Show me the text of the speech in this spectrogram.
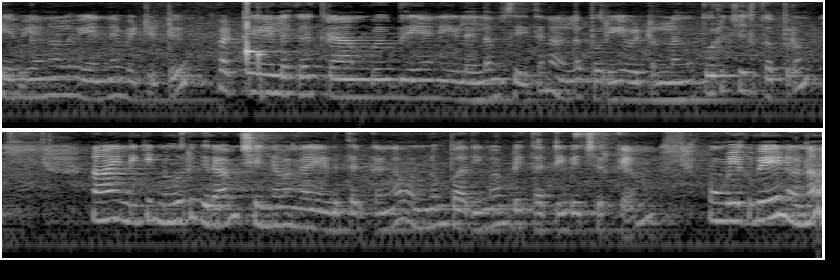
தேவையான அளவு எண்ணெய் விட்டுட்டு பட்டை ஏலக்காய் கிராம்பு பிரியாணி எல்லாம் சேர்த்து நல்லா பொரிய விட்டுடலாங்க. பொரிச்சதுக்கப்புறம் நான் இன்றைக்கி நூறு கிராம் சின்ன வெங்காயம் எடுத்திருக்கேங்க. ஒன்றும் பாதியமாக அப்படி தட்டி வச்சுருக்கேன். உங்களுக்கு வேணும்னா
